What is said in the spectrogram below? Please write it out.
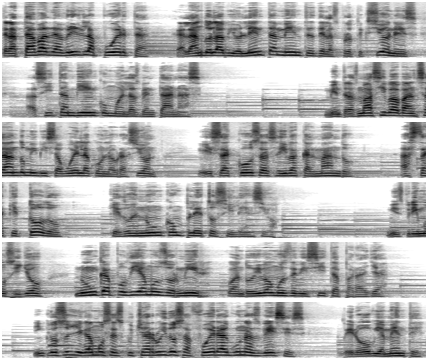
trataba de abrir la puerta, jalándola violentamente de las protecciones, así también como en las ventanas. Mientras más iba avanzando mi bisabuela con la oración, esa cosa se iba calmando, hasta que todo quedó en un completo silencio. Mis primos y yo nunca podíamos dormir cuando íbamos de visita para allá. Incluso llegamos a escuchar ruidos afuera algunas veces, pero obviamente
